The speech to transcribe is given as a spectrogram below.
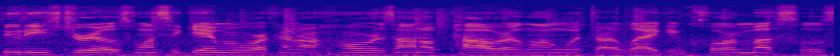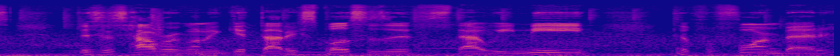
through these drills. Once again, we're working our horizontal power along with our leg and core muscles. This is how we're gonna get that explosiveness that we need to perform better.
